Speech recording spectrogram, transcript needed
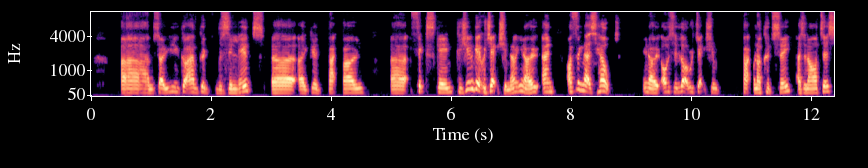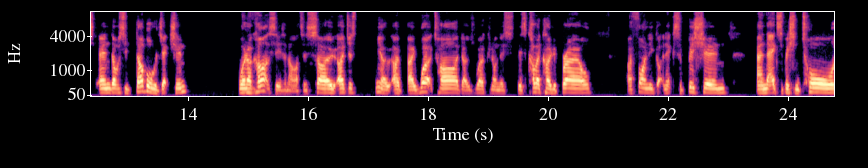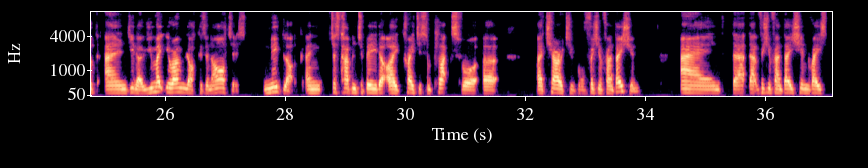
Um, so you've got to have good resilience, uh, a good backbone, uh, thick skin, because you can get rejection, you know, and I think that's helped. You know, obviously a lot of rejection back when I could see as an artist, and obviously double rejection when I mm. can't see as an artist. So I just, you know, I, I worked hard. I was working on this this color coded braille. I finally got an exhibition and the exhibition toured and you know you make your own luck as an artist. You need luck and just happened to be that i created some plaques for uh, a charity called vision foundation. And that that vision foundation raised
